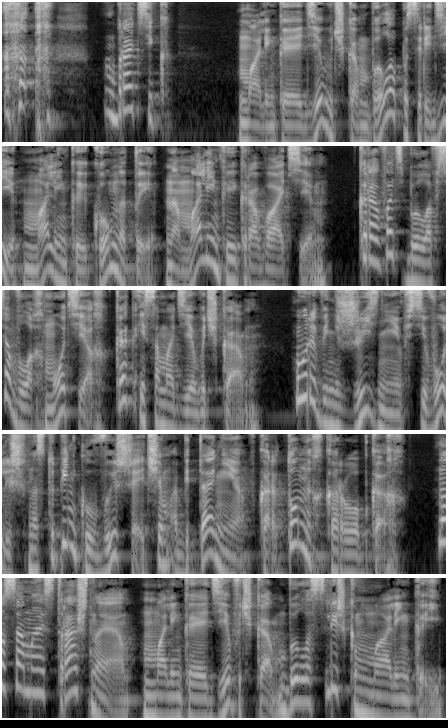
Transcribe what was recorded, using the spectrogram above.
Братик... Маленькая девочка была посреди маленькой комнаты на маленькой кровати. Кровать была вся в лохмотьях, как и сама девочка. Уровень жизни всего лишь на ступеньку выше, чем обитание в картонных коробках. Но самое страшное, маленькая девочка была слишком маленькой.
